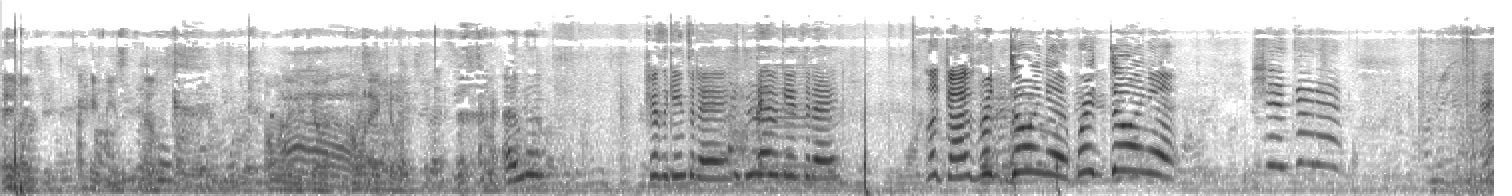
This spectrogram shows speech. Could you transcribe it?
Anyway, I hate bees now. I wanted to kill it. I wanted to kill it. So. Emma. She has a game today. They have a game today. Look, guys, we're doing it. We're doing it. She did it. Okay.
